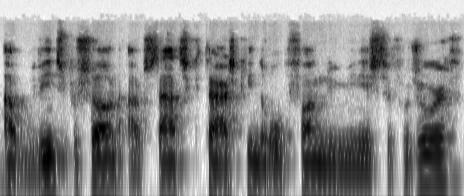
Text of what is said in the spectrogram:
oud bewindspersoon, oud staatssecretaris kinderopvang, nu minister voor Zorg.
